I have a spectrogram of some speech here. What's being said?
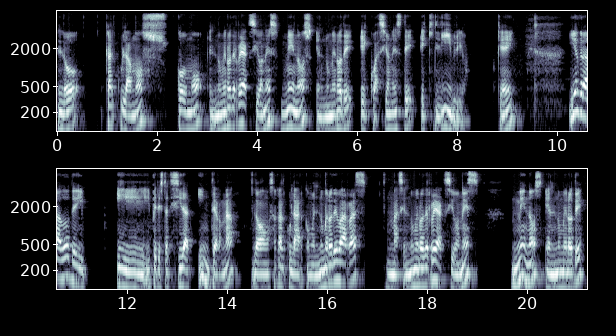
lo calculamos como el número de reacciones menos el número de ecuaciones de equilibrio. Y el grado de hiperestaticidad interna lo vamos a calcular como el número de barras más el número de reacciones menos el número de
